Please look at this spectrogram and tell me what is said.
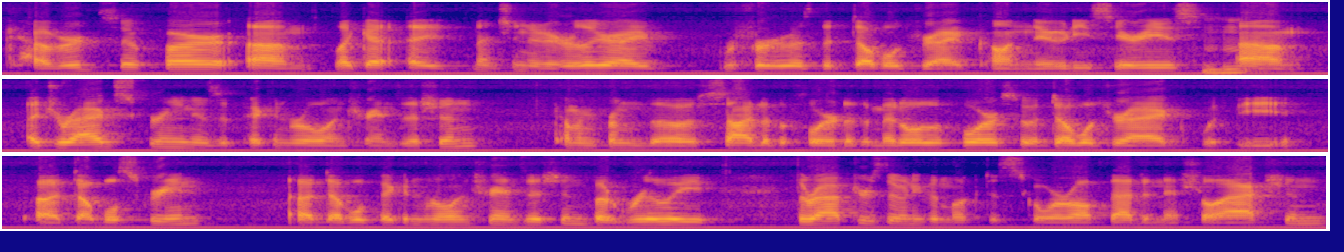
covered so far. Um, like I, I, mentioned it earlier, I refer to as the double drag continuity series. Mm-hmm. Um, a drag screen is a pick and roll in transition, coming from the side of the floor to the middle of the floor. So a double drag would be a double screen, a double pick and roll in transition. But really, the Raptors don't even look to score off that initial action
